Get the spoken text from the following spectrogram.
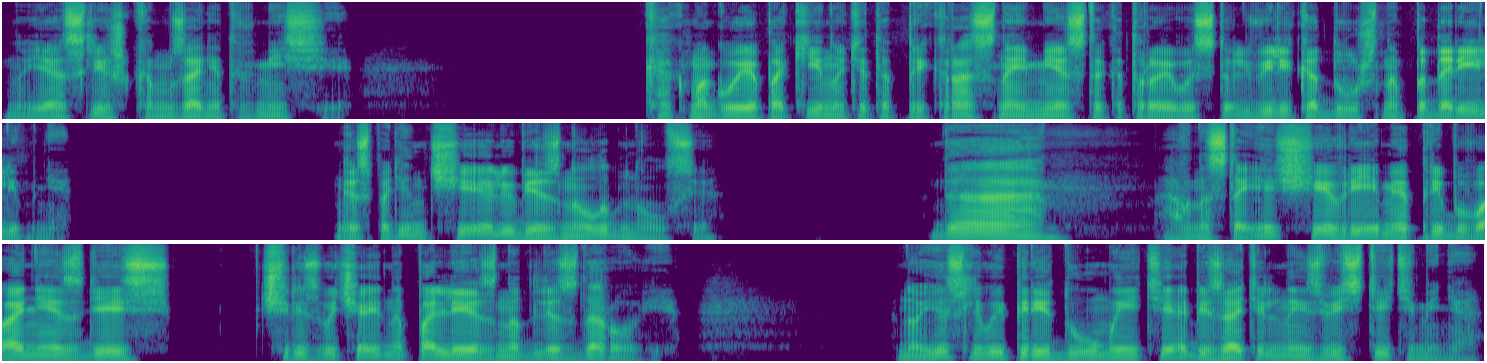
но я слишком занят в миссии. Как могу я покинуть это прекрасное место, которое вы столь великодушно подарили мне? Господин Чия любезно улыбнулся. Да, в настоящее время пребывание здесь чрезвычайно полезно для здоровья но если вы передумаете, обязательно известите меня.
